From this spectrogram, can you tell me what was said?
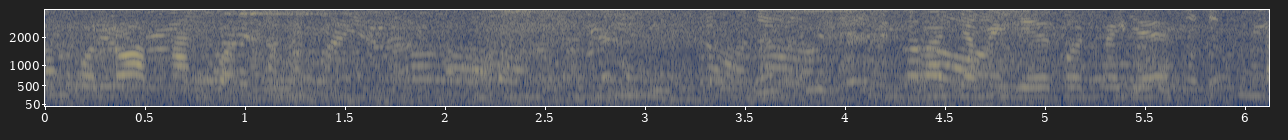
ต้องวนรอบคันก่อนว่าจะไม่เยอะคนก็เยอะไป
